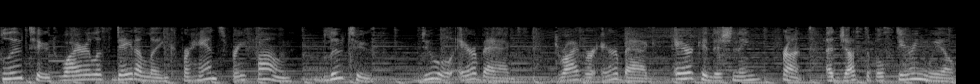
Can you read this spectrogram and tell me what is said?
Bluetooth wireless data link for hands-free phone, Bluetooth, dual airbags, driver airbag, air conditioning, front, adjustable steering wheel,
